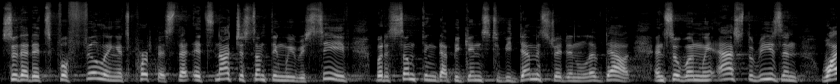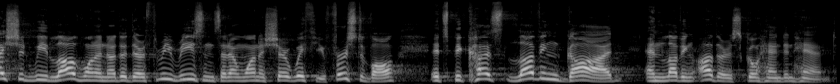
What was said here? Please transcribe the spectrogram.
so that it's fulfilling its purpose, that it's not just something we receive, but it's something that begins to be demonstrated and lived out. And so when we ask the reason, why should we love one another, there are three reasons that I want to share with you. First of all, it's because loving God and loving others go hand in hand.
